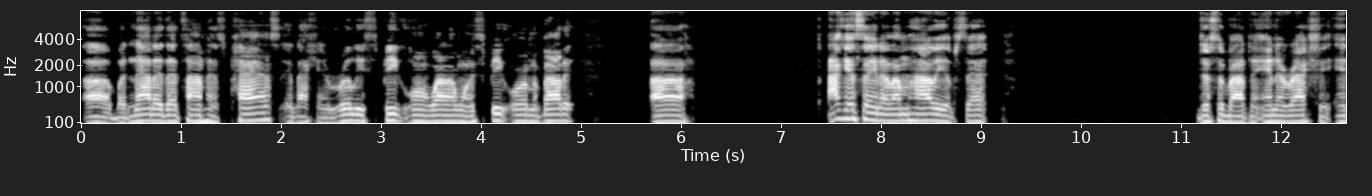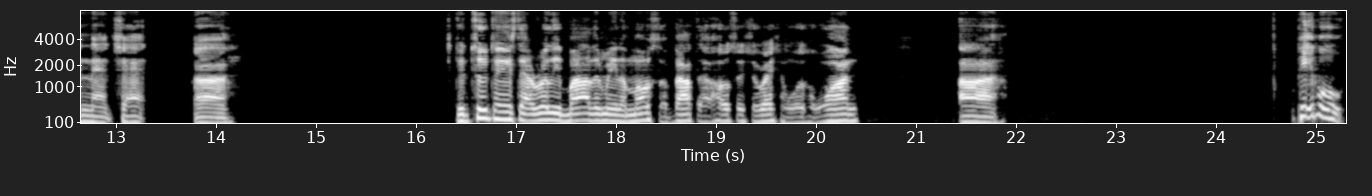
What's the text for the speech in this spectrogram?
Uh, but now that that time has passed and I can really speak on what I want to speak on about it, uh, I can say that I'm highly upset just about the interaction in that chat. Uh, the two things that really bothered me the most about that whole situation was one, uh, people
